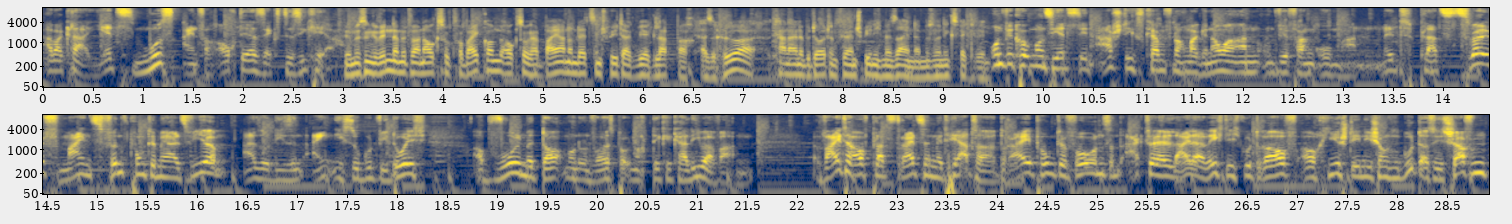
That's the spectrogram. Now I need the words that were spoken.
Aber klar, jetzt muss einfach auch der sechste Sieg her. Wir müssen gewinnen, damit wir an Augsburg vorbeikommen. Augsburg hat Bayern am letzten Spieltag, wir Gladbach. Also höher kann eine Bedeutung für ein Spiel nicht mehr sein. Da müssen wir nichts wegreden. Und wir gucken uns jetzt den Abstiegskampf nochmal genauer an und wir fangen oben an. Mit Platz 12, Mainz, fünf Punkte mehr als wir. Also die sind eigentlich so gut wie durch, obwohl mit Dortmund und Wolfsburg noch dicke Kaliber warten. Weiter auf Platz 13 mit Hertha. Drei Punkte vor uns und aktuell leider richtig gut drauf. Auch hier stehen die Chancen gut, dass sie es schaffen.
